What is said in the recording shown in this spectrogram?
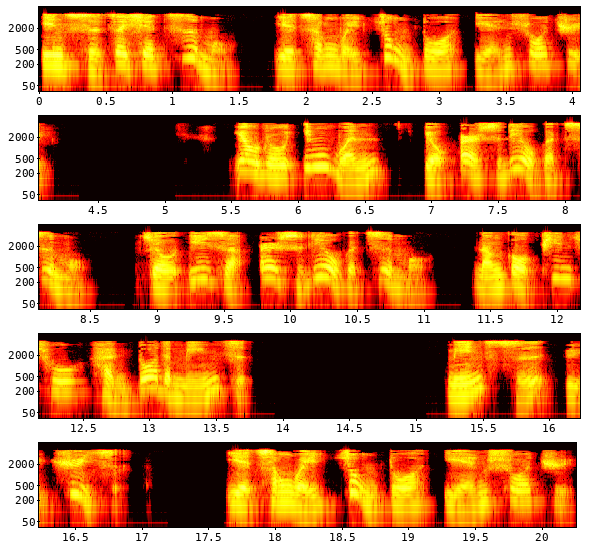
因此这些字母。也称为众多言说句，又如英文有二十六个字母，就依着二十六个字母，能够拼出很多的名字、名词与句子，也称为众多言说句。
